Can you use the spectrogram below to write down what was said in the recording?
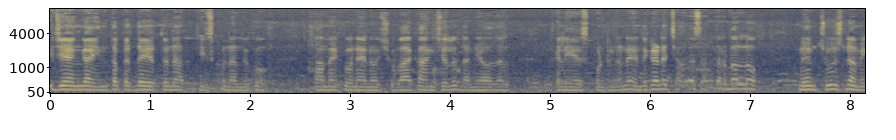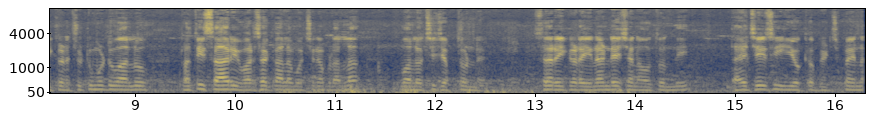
విజయంగా ఇంత పెద్ద ఎత్తున తీసుకున్నందుకు ఆమెకు నేను శుభాకాంక్షలు ధన్యవాదాలు తెలియజేసుకుంటున్నాను. ఎందుకంటే చాలా సందర్భాల్లో మేము చూసినాం ఇక్కడ చుట్టుముట్టు వాళ్ళు ప్రతిసారి వర్షాకాలం వచ్చినప్పుడల్లా వాళ్ళు వచ్చి చెప్తుండే సార్ ఇక్కడ ఇనండేషన్ అవుతుంది దయచేసి ఈ యొక్క బ్రిడ్జ్ పైన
